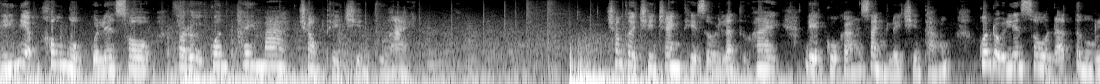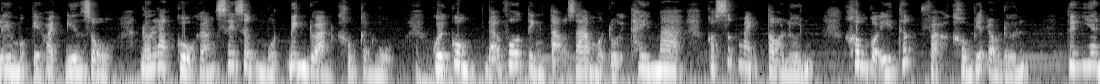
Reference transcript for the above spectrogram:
Thí niệm không ngủ của Liên Xô và đội quân Thây Ma trong Thế chiến thứ hai trong thời chiến tranh thế giới lần thứ hai, để cố gắng giành lấy chiến thắng, quân đội Liên Xô đã từng lên một kế hoạch điên rồ, đó là cố gắng xây dựng một binh đoàn không cần ngủ. Cuối cùng đã vô tình tạo ra một đội thay ma có sức mạnh to lớn, không có ý thức và không biết đau đớn. Tuy nhiên,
